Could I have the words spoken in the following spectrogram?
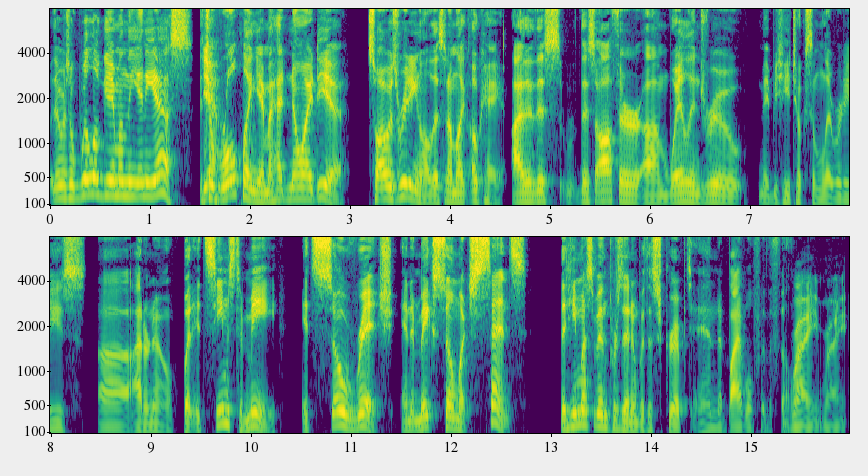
there was a Willow game on the NES. It's Yeah. a role playing game. I had no idea. So I was reading all this, and I'm like, okay, either this this author, um, Wayland Drew, maybe he took some liberties. Uh, I don't know, but it seems to me it's so rich and it makes so much sense that he must have been presented with a script and a Bible for the film. Right, right.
